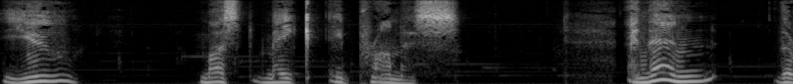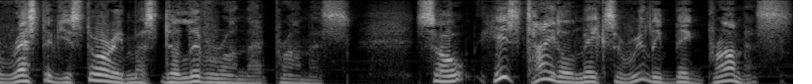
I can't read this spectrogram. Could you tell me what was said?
you must make a promise. And then the rest of your story must deliver on that promise. So his title makes a really big promise.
